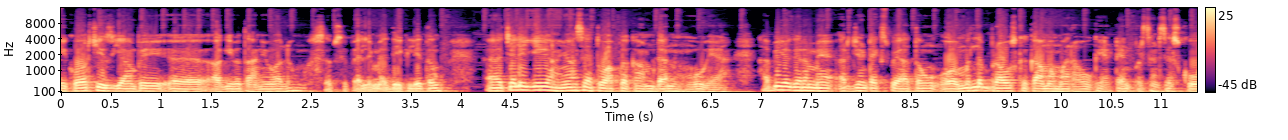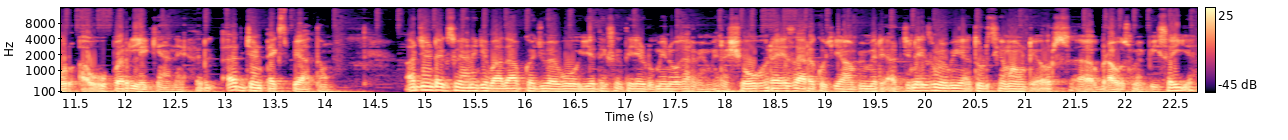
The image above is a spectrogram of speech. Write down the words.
एक और चीज़ यहाँ पर आगे बताने वाला हूँ। सबसे पहले मैं देख लेता हूँ। चलिए ये यहाँ से तो आपका काम डन हो गया। अभी अगर मैं अर्जेंट एक्स पे आता हूँ और मतलब ब्राउज का काम हमारा हो गया, टेन परसेंट से स्कोर ऊपर लेके आने अर्जेंट एक्स पे आता हूँ। अर्जेंट एक्स में आने के बाद आपका जो है वो ये देख सकते हैं, ये डोमेन वगैरह में मेरा शो हो रहा है सारा कुछ। यहाँ पे मेरे अर्जेंट एक्स में भी है, थोड़ी सी अमाउंट है और ब्राउज में भी सही है।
